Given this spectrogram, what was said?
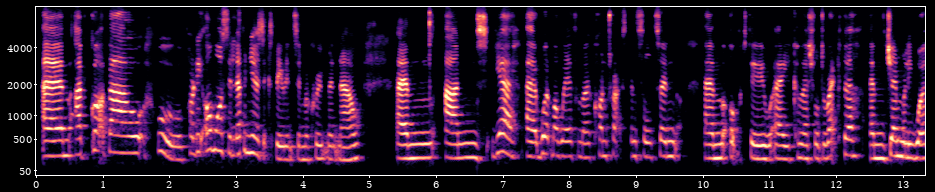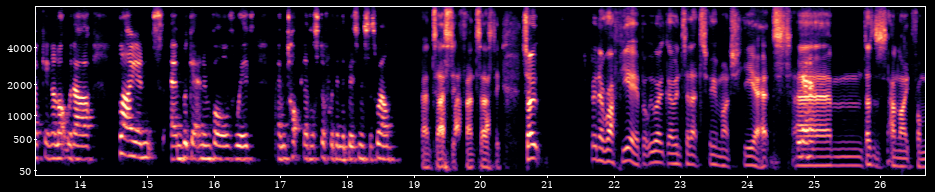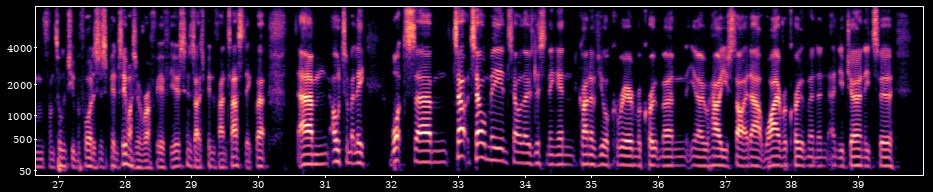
Um, I've got about ooh, probably almost 11 years experience in recruitment now. Um, and yeah, uh, worked my way from a contracts consultant um, up to a commercial director, and generally working a lot with our clients, um, but getting involved with um, top level stuff within the business as well. Fantastic, fantastic. So been a rough year, but we won't go into that too much yet. Yeah. Um, doesn't sound like from from talking to you before, this has been too much of a rough year for you. It seems like it's been fantastic. But um, ultimately, what's um, tell tell me and tell those listening in kind of your career in recruitment. You know how you started out, why recruitment, and, and your journey to,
